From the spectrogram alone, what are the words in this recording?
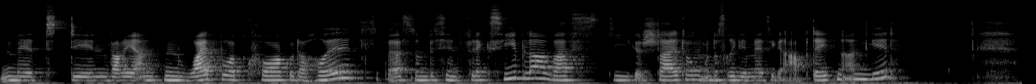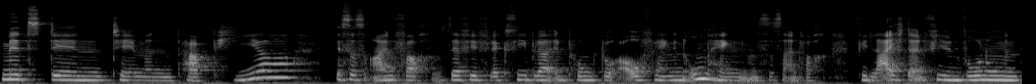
mit den Varianten Whiteboard, Kork oder Holz wäre es so ein bisschen flexibler, was die Gestaltung und das regelmäßige Updaten angeht. Mit den Themen Papier ist es einfach sehr viel flexibler in puncto Aufhängen, Umhängen. Es ist einfach viel leichter. In vielen Wohnungen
